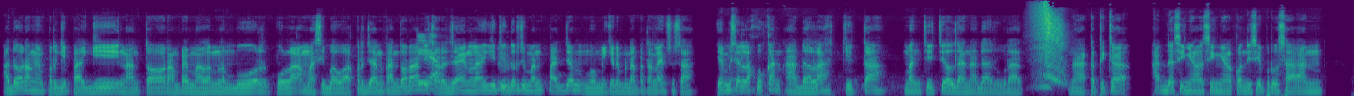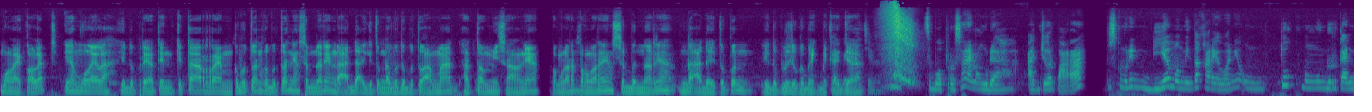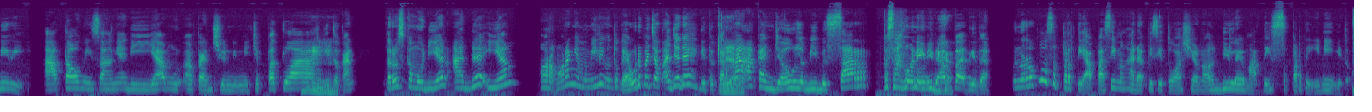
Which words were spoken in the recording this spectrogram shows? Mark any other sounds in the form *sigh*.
Ada orang yang pergi pagi ngantor sampai malam lembur, pulang masih bawa kerjaan kantoran Iya. dikerjain lagi, tidur cuma 4 jam, mau mikirin pendapatan lain susah. Yang bisa dilakukan adalah kita mencicil dana darurat. Nah, ketika ada sinyal-sinyal kondisi perusahaan mulai kolaps, ya mulailah hidup prihatin. Kita rem kebutuhan-kebutuhan yang sebenarnya nggak ada gitu, nggak butuh-butuh amat. Atau misalnya pengeluaran-pengeluaran yang sebenarnya nggak ada itu pun hidup lu juga baik-baik aja. Sebuah perusahaan emang udah hancur parah, terus kemudian dia meminta karyawannya untuk mengundurkan diri atau misalnya dia eh, pensiun dini cepet lah Hmm. gitu kan. Terus kemudian ada yang orang-orang yang memilih untuk ya udah pecat aja deh gitu karena akan jauh lebih besar *laughs* pesangon yang didapat gitu. Menurut lo seperti apa sih menghadapi situasional dilematis seperti ini gitu?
